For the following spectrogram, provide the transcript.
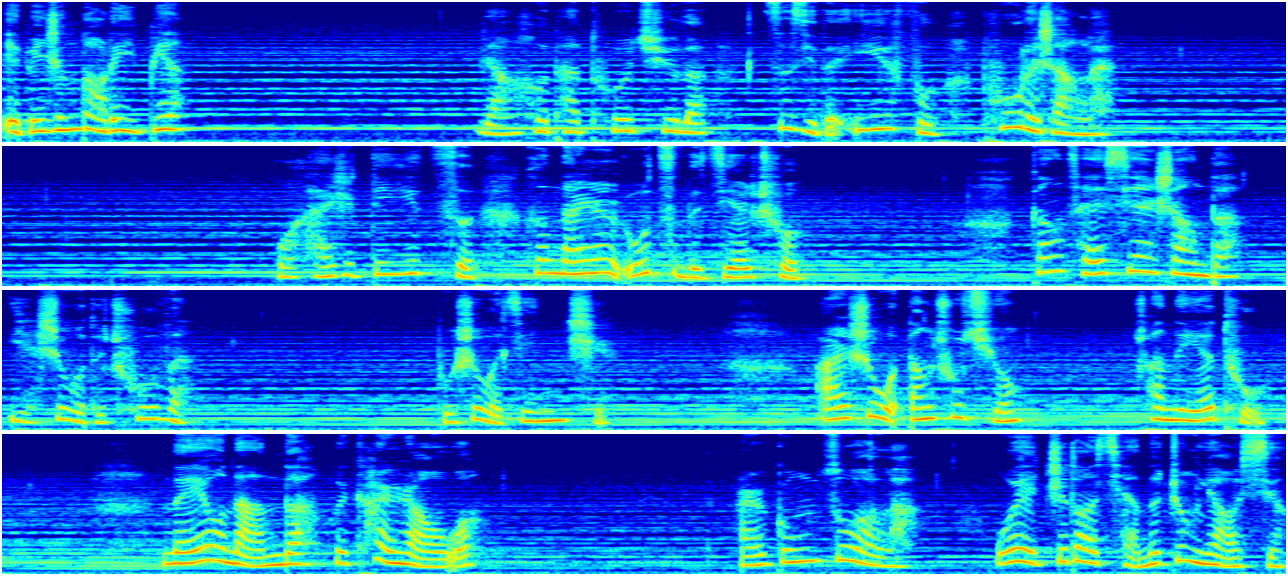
也被扔到了一边。然后他脱去了自己的衣服，扑了上来。我还是第一次和男人如此的接触，刚才献上的也是我的初吻。不是我矜持，而是我当初穷，穿的也土，没有男的会看上我。而工作了，我也知道钱的重要性，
